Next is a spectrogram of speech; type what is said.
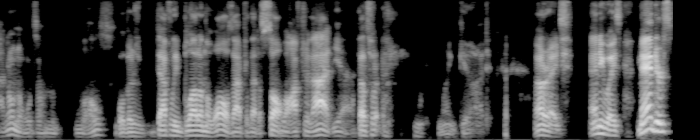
I don't know what's on the walls. Well, there's definitely blood on the walls after that assault. Well, after that, yeah. That's what. Oh my God. All right. Anyways, Manders,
